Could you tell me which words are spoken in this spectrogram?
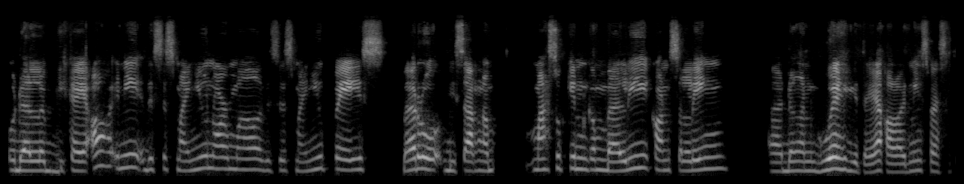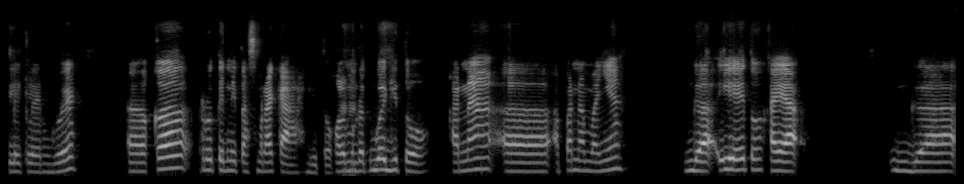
udah lebih kayak oh ini this is my new normal this is my new pace baru bisa masukin kembali konseling uh, dengan gue gitu ya. Kalau ini spesifik klien gue uh, ke rutinitas mereka gitu. Kalau menurut gue gitu karena uh, apa namanya nggak iya itu kayak nggak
